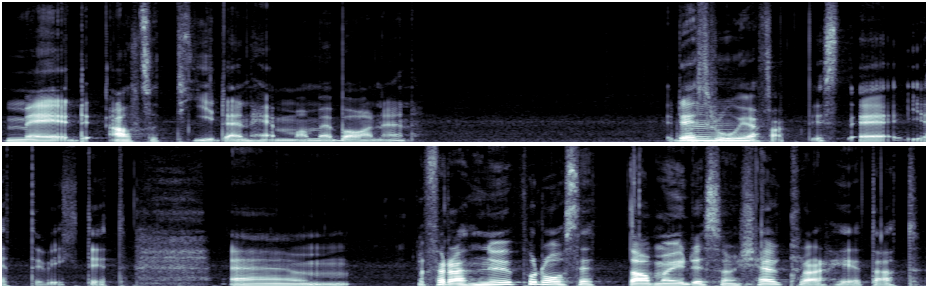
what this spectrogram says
med alltså tiden hemma med barnen. Det Mm. tror jag faktiskt är jätteviktigt. Ehm, för att nu på något sätt tar man ju det som självklarhet att,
